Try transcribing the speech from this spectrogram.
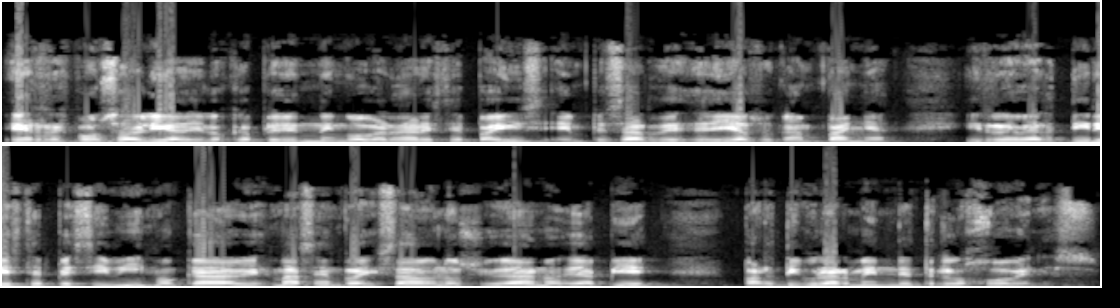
Es responsabilidad de los que pretenden gobernar este país empezar desde ya su campaña y revertir este pesimismo cada vez más enraizado en los ciudadanos de a pie, particularmente entre los jóvenes.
